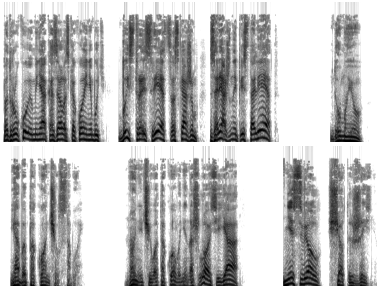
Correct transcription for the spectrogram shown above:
под рукой у меня оказалось какое-нибудь быстрое средство, скажем, заряженный пистолет, думаю, я бы покончил с собой. Но ничего такого не нашлось, и я не свел счеты с жизнью.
